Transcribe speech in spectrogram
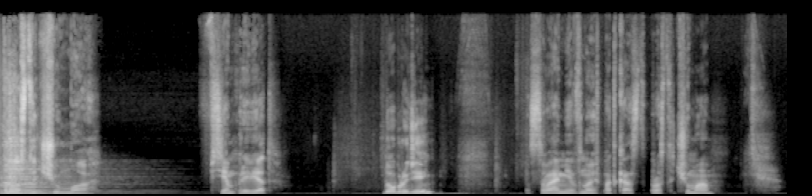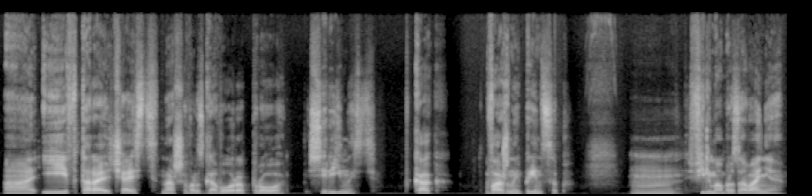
Просто чума. Всем привет. Добрый день. С вами вновь подкаст «Просто чума». А, И вторая часть нашего разговора про серийность как важный принцип м, фильмообразования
